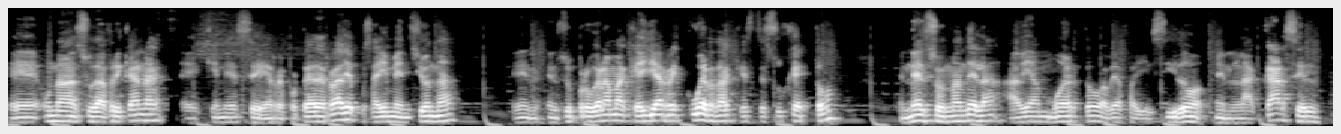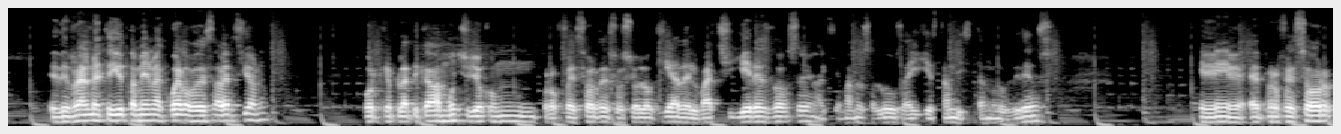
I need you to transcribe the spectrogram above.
Eh, una sudafricana, eh, quien es reportera de radio, pues ahí menciona en, en, su programa que ella recuerda que este sujeto Nelson Mandela había muerto, había fallecido en la cárcel. Realmente yo también me acuerdo de esa versión porque platicaba mucho yo con un profesor de sociología del Bachilleres 12, al que mando saludos, ahí están visitando los videos. Eh, el profesor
